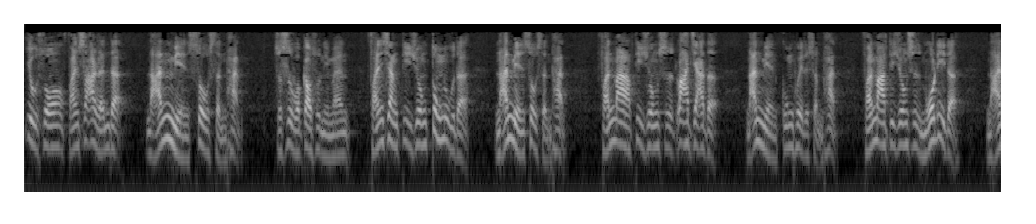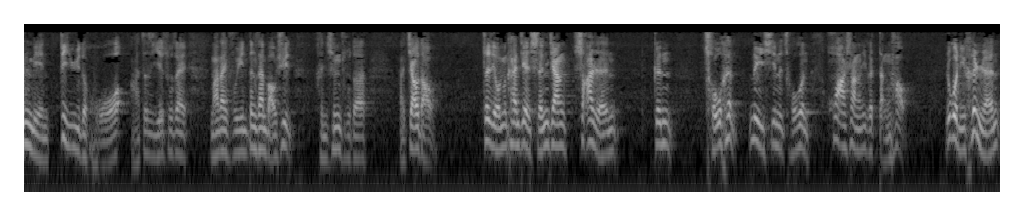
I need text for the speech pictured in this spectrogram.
又说凡杀人的难免受审判。只是我告诉你们，凡向弟兄动怒的。难免受审判，凡骂弟兄是拉家的，难免工会的审判；凡骂弟兄是魔力的，难免地狱的火。啊，这是耶稣在马太福音登山宝训很清楚的啊教导。这里我们看见神将杀人跟仇恨内心的仇恨画上一个等号。如果你恨人，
